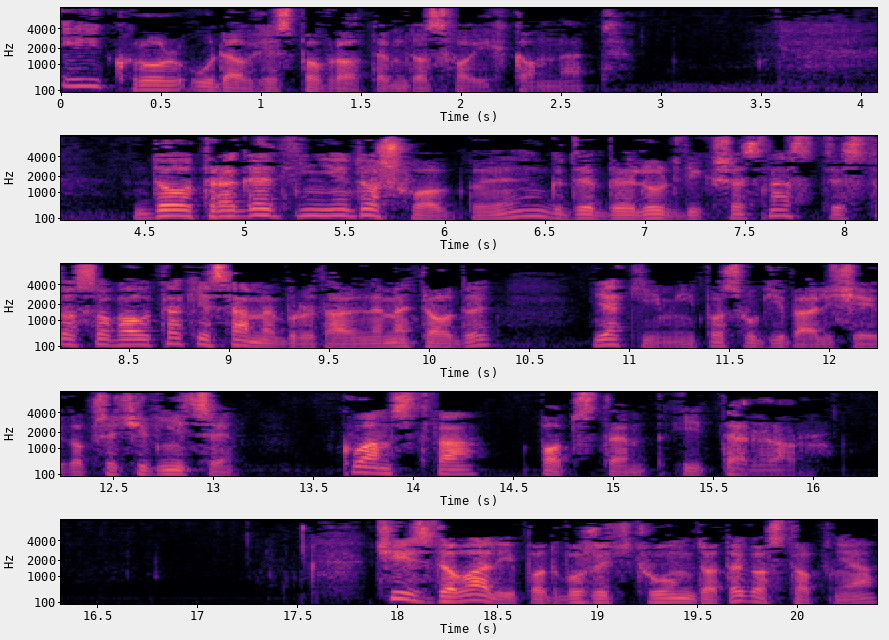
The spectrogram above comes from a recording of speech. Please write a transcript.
I król udał się z powrotem do swoich komnat. Do tragedii nie doszłoby, gdyby Ludwik XVI stosował takie same brutalne metody, jakimi posługiwali się jego przeciwnicy — kłamstwa, podstęp i terror. Ci zdołali podburzyć tłum do tego stopnia,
